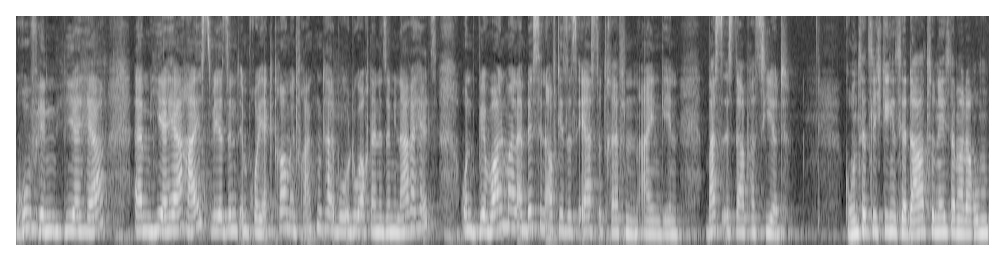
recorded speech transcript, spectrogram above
Ruf hin hierher. Ähm, hierher heißt, wir sind im Projektraum in Frankenthal, wo du auch deine Seminare hältst. Und wir wollen mal ein bisschen auf dieses erste Treffen eingehen. Was ist da passiert? Grundsätzlich ging es ja da zunächst einmal darum,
